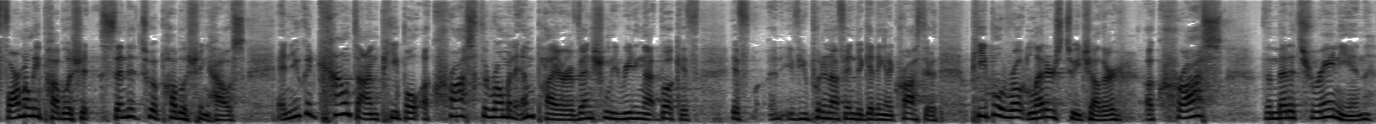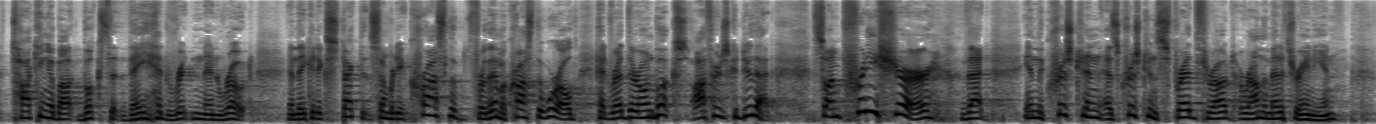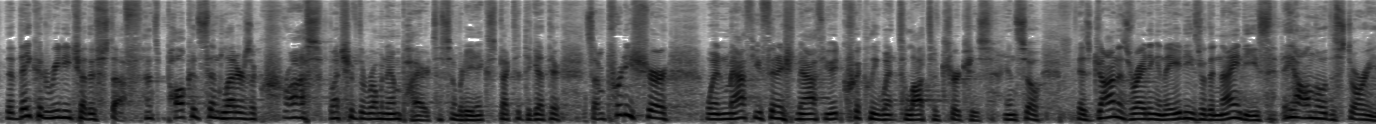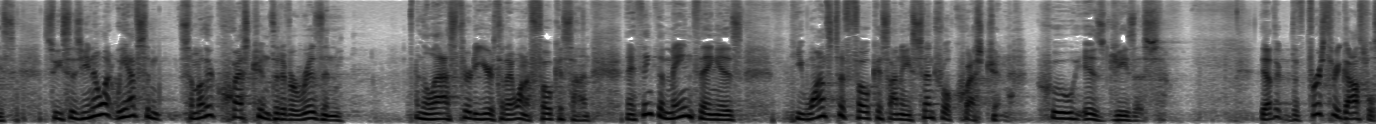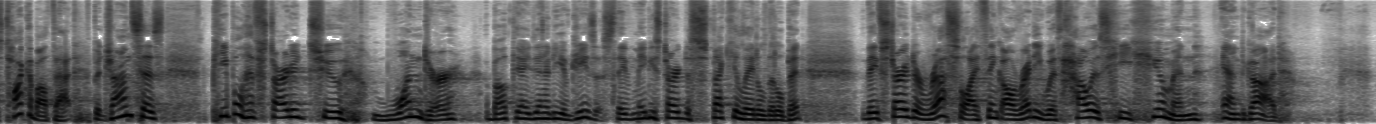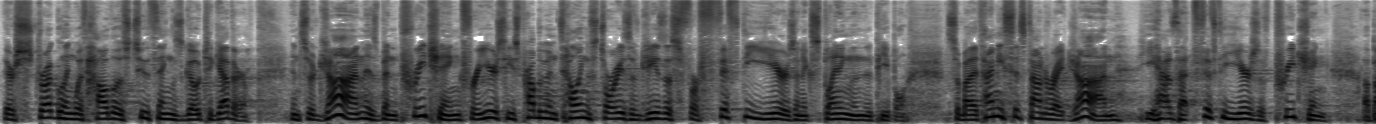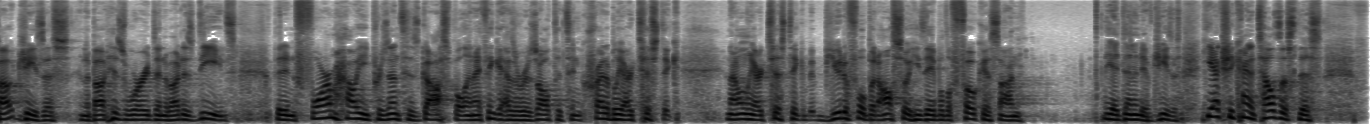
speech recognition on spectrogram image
Formally publish it, send it to a publishing house, and you could count on people across the Roman Empire eventually reading that book if, if, if you put enough into getting it across there. People wrote letters to each other across the Mediterranean talking about books that they had written and wrote. And they could expect that somebody across the, for them across the world had read their own books. Authors could do that. So I'm pretty sure that in the Christian, as Christians spread throughout around the Mediterranean, that they could read each other's stuff. That's, Paul could send letters across much of the Roman Empire to somebody and expect it to get there. So I'm pretty sure when Matthew finished Matthew, it quickly went to lots of churches. And so as John is writing in the 80s or the 90s, they all know the stories. So he says, you know what? We have some, some other questions that have arisen in the last 30 years that I want to focus on. And I think the main thing is he wants to focus on a central question Who is Jesus? The, other, the first three Gospels talk about that, but John says people have started to wonder about the identity of Jesus. They've maybe started to speculate a little bit. They've started to wrestle, I think, already with how is he human and God? They're struggling with how those two things go together. And so John has been preaching for years. He's probably been telling stories of Jesus for 50 years and explaining them to people. So by the time he sits down to write John, he has that 50 years of preaching about Jesus and about his words and about his deeds that inform how he presents his gospel. And I think as a result, it's incredibly artistic. Not only artistic, but beautiful, but also he's able to focus on the identity of Jesus. He actually kind of tells us this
